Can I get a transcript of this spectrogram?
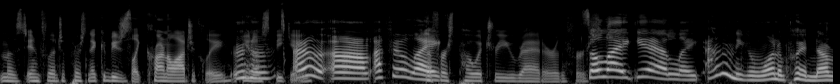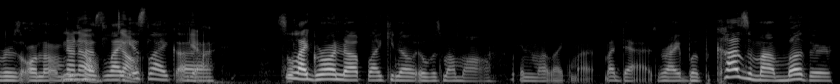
most influential person. It could be just like chronologically, you know, speaking. Mm-hmm. I don't um I feel like the first poetry you read or the first. so like yeah, like I don't even want to put numbers on them No, no, because like don't. it's like uh Yeah. so like growing up like you know it was my mom and my like my my dad, right? But because of my mother,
